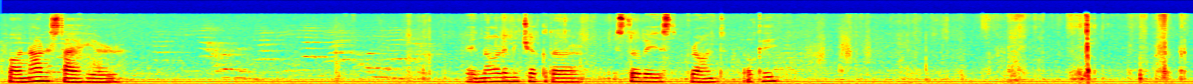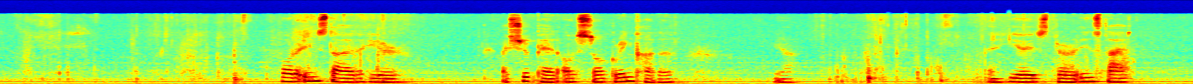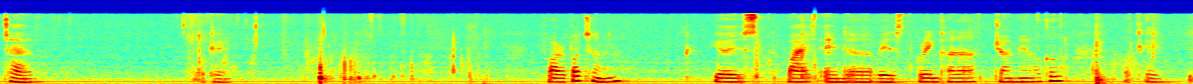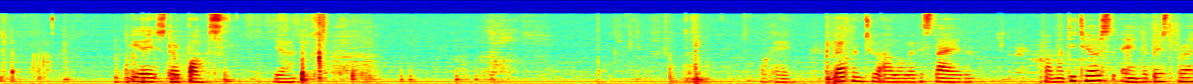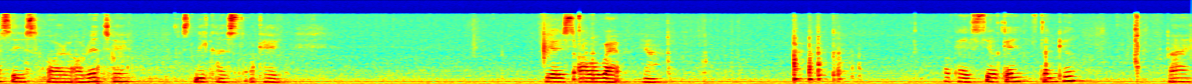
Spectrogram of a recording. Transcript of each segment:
for another side here and now let me check the service front okay? For the inside here I should pad also green color. Yeah. And here is the inside tab. Okay for bottom here is white and uh, with green color Jumpman logo okay. Here is the box. Yeah. Okay. Welcome to our website. For more details and the best prices for oriented sneakers. Okay here is our web yeah. Okay see you again. Thank you. Bye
